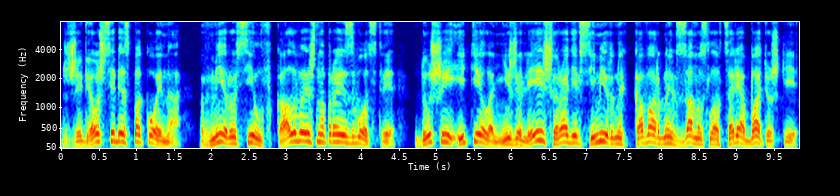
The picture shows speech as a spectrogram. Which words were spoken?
живешь себе спокойно, в меру сил вкалываешь на производстве, души и тела не жалеешь ради всемирных коварных замыслов царя-батюшки,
